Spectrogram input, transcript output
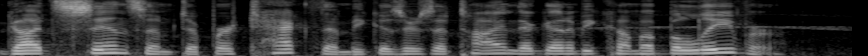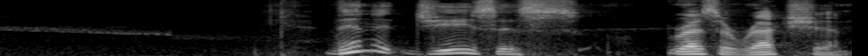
God sends them to protect them because there's a time they're going to become a believer. Then at Jesus' resurrection,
